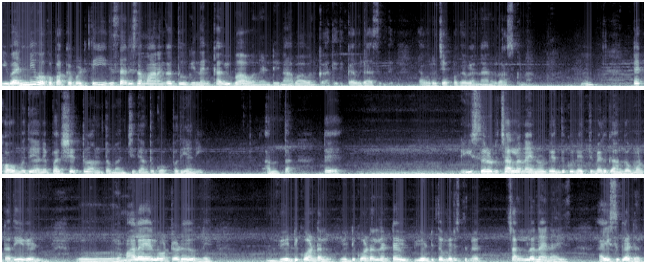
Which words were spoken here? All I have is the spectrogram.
ఇవన్నీ ఒక పక్క పెడితే ఇది సరి సమానంగా తూగిందని కవి భావన అండి. నా భావన కాదు ఇది. కవి రాసింది. ఎవరో చెప్పగా విన్నాను రాసుకున్నాను. అంటే కౌముది అనే పరిషత్తు అంత మంచిది అంత గొప్పది అని అంత అంటే ఈశ్వరుడు చల్లనైనడు. ఎందుకు? నెత్తి మీద గంగమ్మ ఉంటుంది హిమాలయాల్లో ఉంటాడు వెండి కొండలు. వెండి కొండలు అంటే వెండితో మెరుస్తున్న చల్లనైన ఐస్ ఐస్ గడ్డలు.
